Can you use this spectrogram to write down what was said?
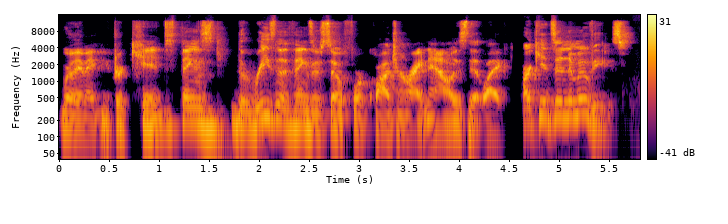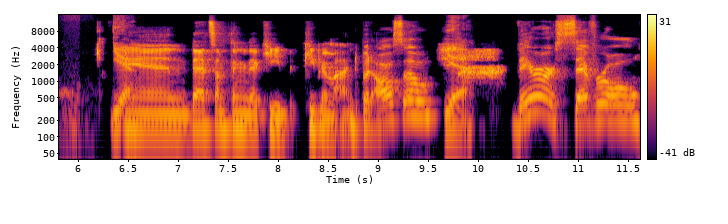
where they making for kids, things the reason that things are so four quadrant right now is that like our kids into movies. Yeah. And that's something to keep keep in mind. But also, yeah. There are several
